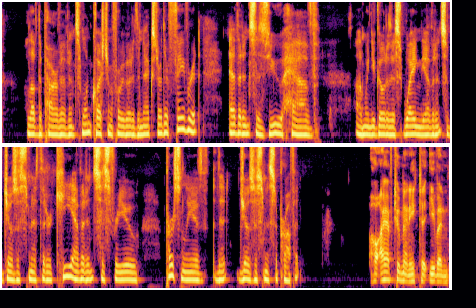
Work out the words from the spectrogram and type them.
I love the power of evidence. One question before we go to the next Are there favorite evidences you have um, when you go to this weighing the evidence of Joseph Smith that are key evidences for you personally of that Joseph Smith's a prophet? Oh, I have too many to even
